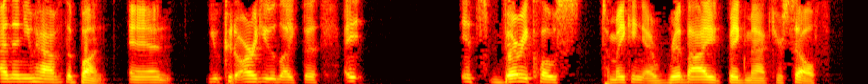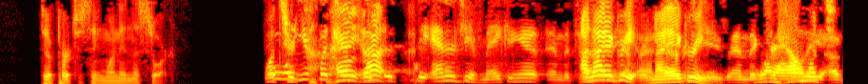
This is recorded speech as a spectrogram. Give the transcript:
and then you have the bun and you could argue like the it it's very close to making a ribeye big mac yourself to purchasing one in the store What's well, your you put hey, your, the, uh, the, the energy of making it and the time And I agree, effort and I agree. and the Well, quality much- of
